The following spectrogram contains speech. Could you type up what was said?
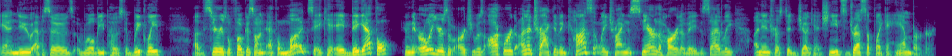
and new episodes will be posted weekly. Uh, the series will focus on Ethel Muggs, aka Big Ethel, in the early years of Archie was awkward, unattractive, and constantly trying to snare the heart of a decidedly uninterested Jughead. She needs to dress up like a hamburger.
